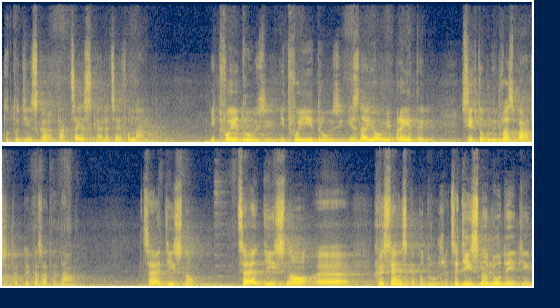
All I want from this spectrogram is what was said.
то тоді скаже, так, це є скеля, це є фундамент. І твої друзі, і твої друзі, і знайомі, і приятелі, всі, хто будуть вас бачити, будуть казати, да, це дійсно, це дійсно е, християнське подружжя. Це дійсно люди, які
